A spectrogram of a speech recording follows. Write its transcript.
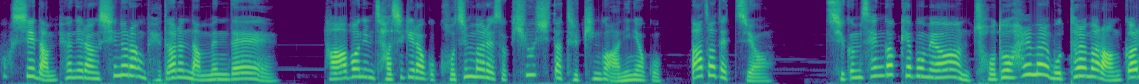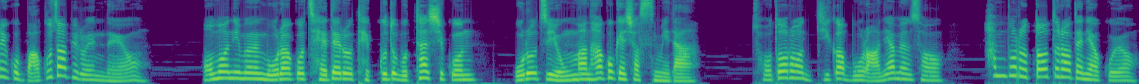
혹시 남편이랑 신우랑 배다른 남매인데 다아버님 자식이라고 거짓말해서 키우시다 들킨 거 아니냐고 따져댔지요. 지금 생각해보면 저도 할 말 못할 말 안 가리고 마구잡이로 했네요. 어머님은 뭐라고 제대로 대꾸도 못하시곤 오로지 욕만 하고 계셨습니다. 저더러 네가 뭘 아냐면서 함부로 떠들어대냐고요.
